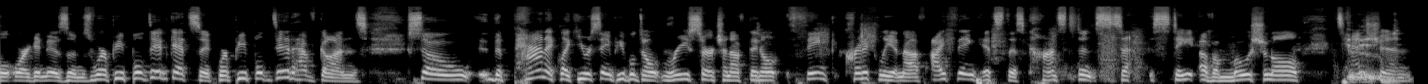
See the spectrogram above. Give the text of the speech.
organisms, where people did get sick, where people did have guns. So the panic, like you were saying, people don't research enough. They don't think critically enough. I think it's this constant state of emotional tension.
